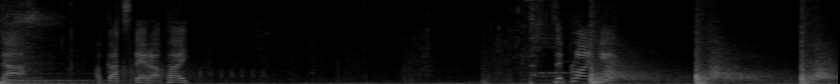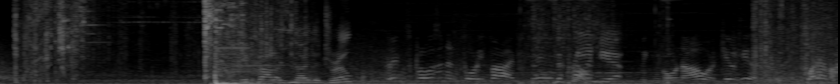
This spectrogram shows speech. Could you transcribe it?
Nah, I guts that up, eh? Zip line here. You fellas know the drill. Rings closing in 45. Zip line here. We can go now or kill here. Whatever.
